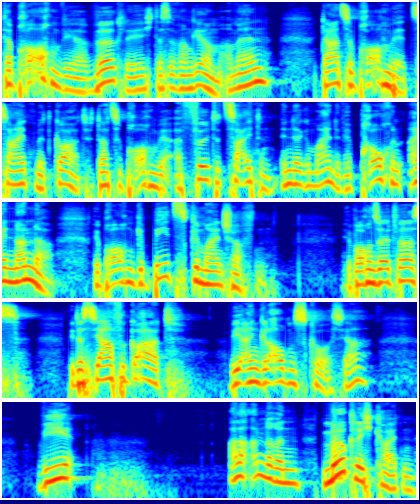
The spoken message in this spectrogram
Da brauchen wir wirklich das Evangelium. Amen. Dazu brauchen wir Zeit mit Gott. Dazu brauchen wir erfüllte Zeiten in der Gemeinde. Wir brauchen einander. Wir brauchen Gebetsgemeinschaften. Wir brauchen so etwas wie das Jahr für Gott. wie ein Glaubenskurs, ja, wie alle anderen Möglichkeiten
